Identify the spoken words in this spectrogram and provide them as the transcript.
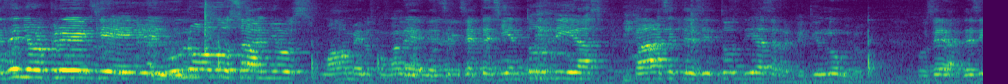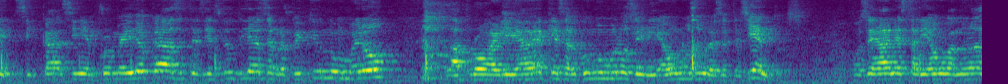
El señor cree que en uno o dos años, más o menos, póngale en 700 días, cada 700 días se repite un número. O sea, es decir, si, en promedio cada 700 días se repite un número, la probabilidad de que salga un número sería 1 sobre 700. O sea, le estaría jugando una,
